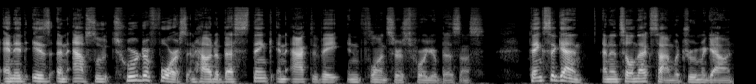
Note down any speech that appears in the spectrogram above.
and it is an absolute tour de force in how to best think and activate influencers for your business. Thanks again, and until next time with Drew McGowan.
